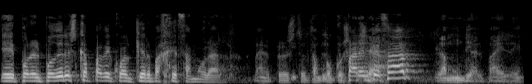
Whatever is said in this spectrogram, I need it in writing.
eh, por el poder es capaz de cualquier bajeza moral. Bueno, pero esto tampoco es Para que sea empezar- la mundial para él, ¿eh?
